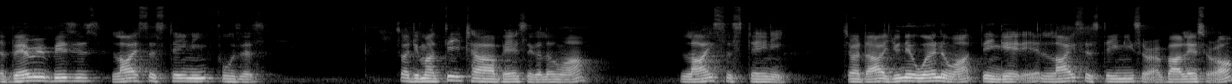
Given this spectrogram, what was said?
the very basis life sustaining forces ဆိုတော့ဒီမှာတိထားပဲစကားလုံးက life sustaining ကျွန်တော်ဒါ unit 1တော့သင်ခဲ့တယ် life sustaining ဆိုတာဘာလဲဆိုတော့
